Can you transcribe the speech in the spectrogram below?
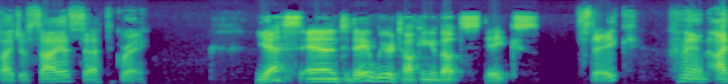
by Josiah Seth Gray. Yes, and today we are talking about steaks. Steak? Man, I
